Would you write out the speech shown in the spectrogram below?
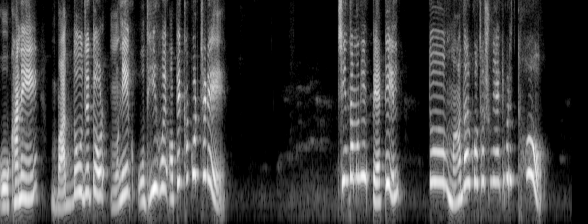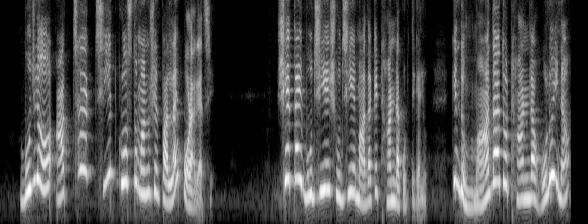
ওখানে বাদ্যও যে তোর অনেক অধীর হয়ে অপেক্ষা করছে রে। চিন্তামণির প্যাটেল তো মাদার কথা শুনে একেবারে থ। বুঝলো আচ্ছা এক ছিটগ্রস্ত মানুষের পাল্লায় পড়া গেছে। সে তাই বুঝিয়ে সুঝিয়ে মাদাকে ঠান্ডা করতে গেল। কিন্তু মাদা তো ঠান্ডা হলোই না,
